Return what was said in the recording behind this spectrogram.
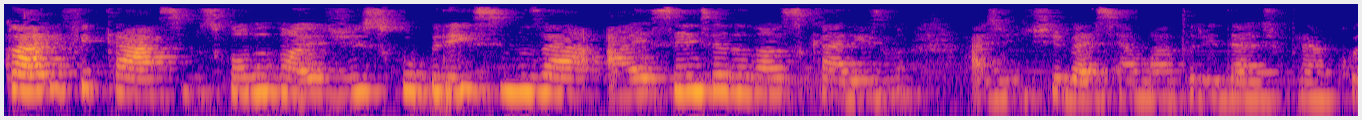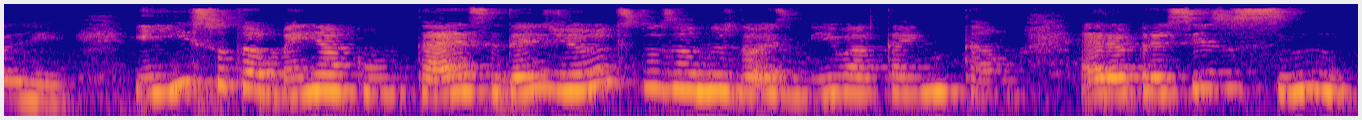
clarificássemos, quando nós descobríssemos a, a essência do nosso carisma, a gente tivesse a maturidade para acolher. E isso também acontece desde antes dos anos 2000 até então. Era preciso sim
